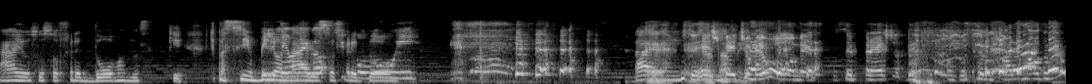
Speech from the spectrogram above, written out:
Ah, eu sou sofredor, não sei o quê. Tipo assim, o Ele tem um bilionário negócio tipo Ah, É, Você sei. respeite o meu homem. Você preste atenção. Você não fale mal do meu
